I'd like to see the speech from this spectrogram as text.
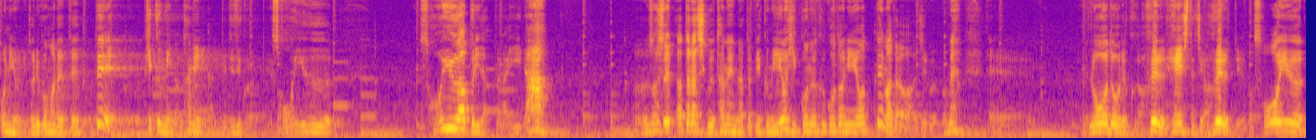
オニオンに取り込まれてってピクミンの種になって出てくるっていうそういうそういうアプリだったらいいな、うん、そして新しく種になったピクミンを引っこ抜くことによってまたは自分のね、えー、労働力が増える兵士たちが増えるっていうそういう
